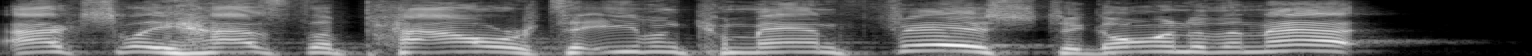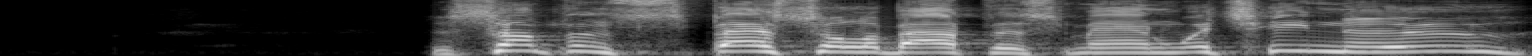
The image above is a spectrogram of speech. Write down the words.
actually has the power to even command fish to go into the net. There's something special about this man, which he knew.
